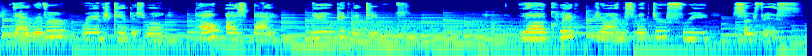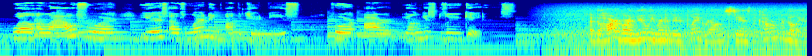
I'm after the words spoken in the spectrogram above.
the River Ranch campus will help us buy new picnic tables. The quick drying winter free surface will allow for years of learning opportunities for our youngest blue gators. At the heart of our newly renovated playground stands the cover pavilion.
